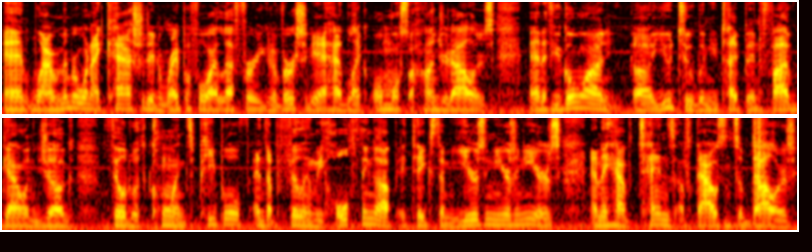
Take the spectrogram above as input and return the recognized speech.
And when I remember when I cashed it in right before I left for university, I had like almost a hundred dollars. And if you go on uh, YouTube and you type in five gallon jug filled with coins, people end up filling the whole thing up. It takes them years and years and years, and they have tens of thousands of dollars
